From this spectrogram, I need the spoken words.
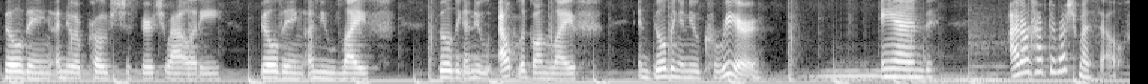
building a new approach to spirituality, building a new life, building a new outlook on life, and building a new career. And I don't have to rush myself.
